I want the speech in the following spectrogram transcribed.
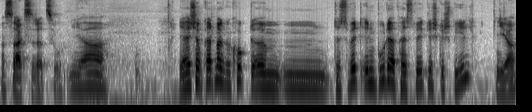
Was sagst du dazu? Ja. Ja, ich habe gerade mal geguckt. Ähm, das wird in Budapest wirklich gespielt. Ja.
